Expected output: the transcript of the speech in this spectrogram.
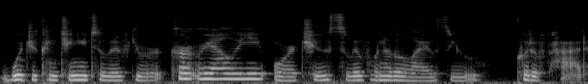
would you continue to live your current reality or choose to live one of the lives you could have had?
